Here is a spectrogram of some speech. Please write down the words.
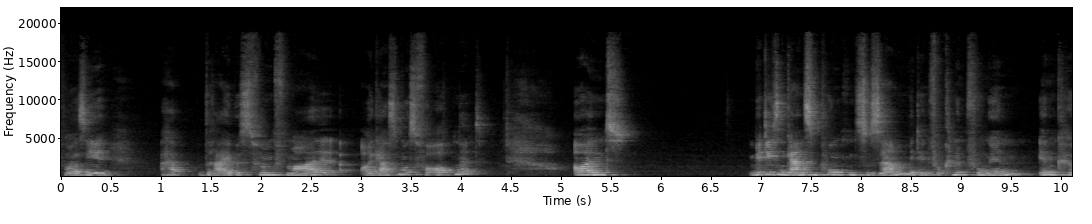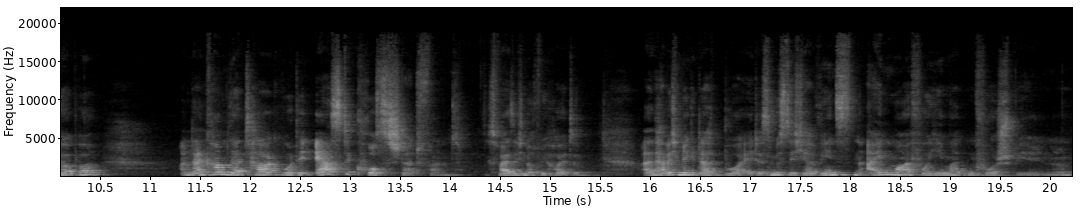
Quasi habe drei bis fünf Mal Orgasmus verordnet. Und mit diesen ganzen Punkten zusammen, mit den Verknüpfungen im Körper. Und dann kam der Tag, wo der erste Kurs stattfand. Das weiß ich noch wie heute. Dann habe ich mir gedacht, boah, ey, das müsste ich ja wenigstens einmal vor jemandem vorspielen. Ne?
